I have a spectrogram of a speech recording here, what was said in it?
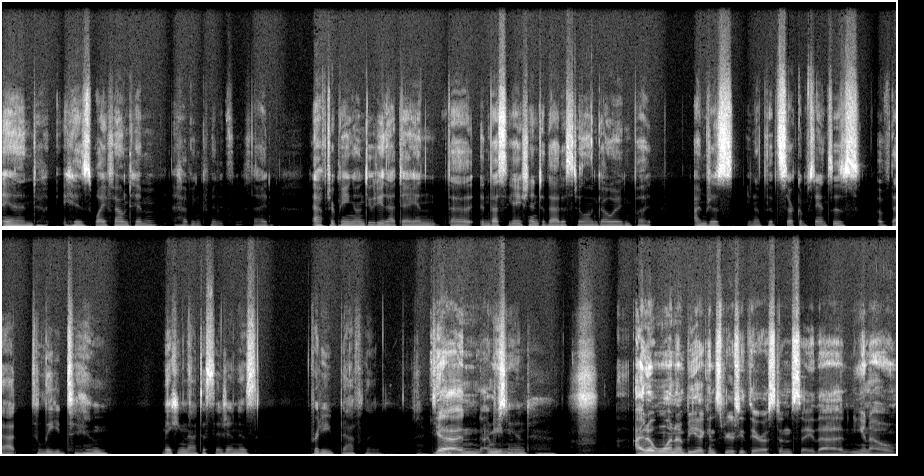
and his wife found him having committed suicide after being on duty that day, and the investigation into that is still ongoing. But I'm just, you know, the circumstances of that to lead to him making that decision is pretty baffling. Yeah, and I mean. I don't want to be a conspiracy theorist and say that you know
